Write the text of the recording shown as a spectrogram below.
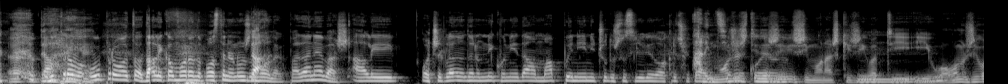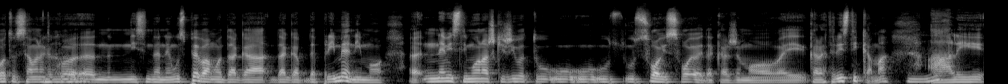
Uh, da... upravo, upravo to. Da li kao mora da postane nužno da. monak? Pa da ne baš, ali očigledno da nam niko nije dao mapu i nije ni čudo što se ljudi okreću Ali možeš ti da živiš i monaški život mm. i, i u ovom životu, samo nekako da. mislim da ne uspevamo da ga, da ga da primenimo. E, ne mislim monaški život u, u, u, u svoj svojoj, da kažemo, ovaj, karakteristikama, mm. ali e,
